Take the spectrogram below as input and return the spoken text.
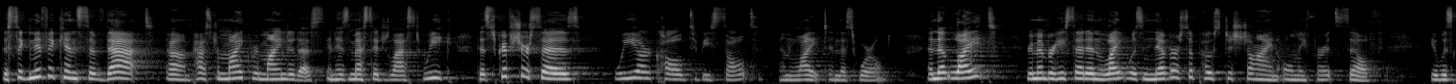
the significance of that, um, Pastor Mike reminded us in his message last week that Scripture says we are called to be salt and light in this world. And that light, remember, he said, and light was never supposed to shine only for itself, it was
